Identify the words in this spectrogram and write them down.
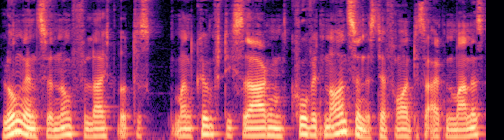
Lungenentzündung. Vielleicht wird es man künftig sagen, Covid-19 ist der Freund des alten Mannes.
